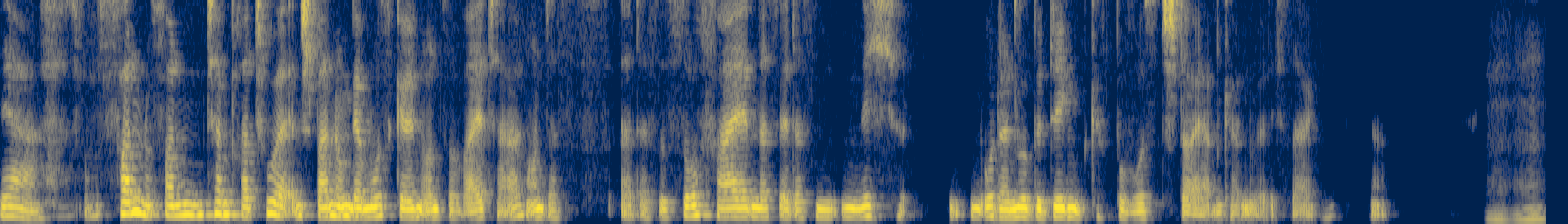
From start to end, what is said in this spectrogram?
ja, von, von Temperatur, Entspannung der Muskeln und so weiter. Und das, äh, das ist so fein, dass wir das nicht oder nur bedingt bewusst steuern können, würde ich sagen. Ja. Mhm.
